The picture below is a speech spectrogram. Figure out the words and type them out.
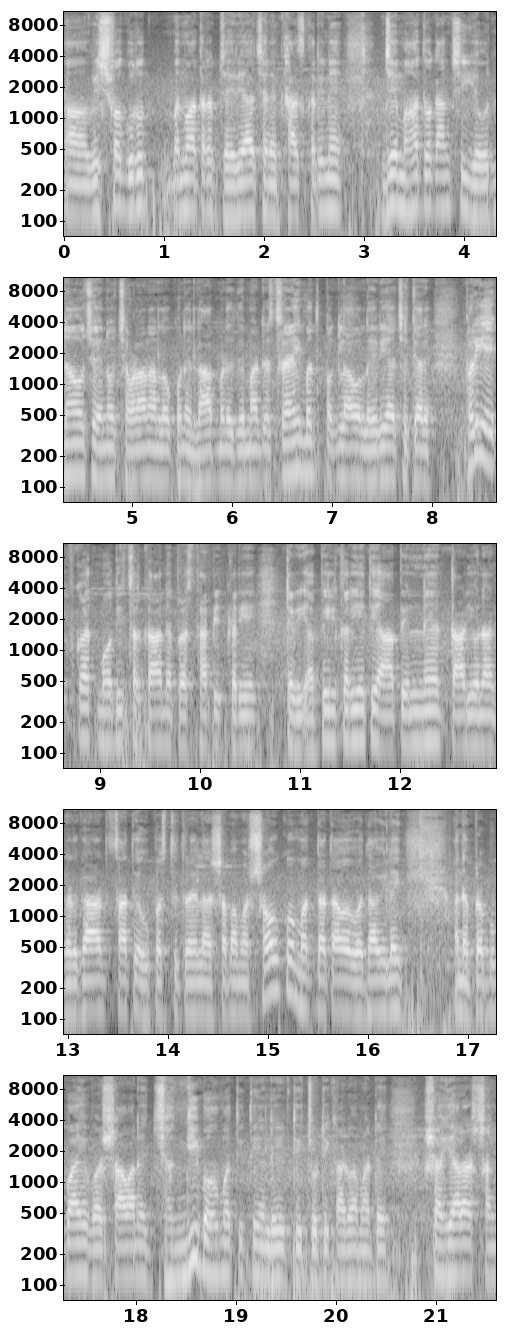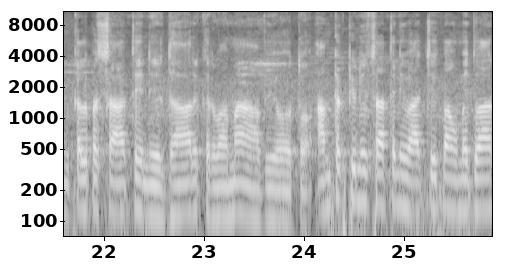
વિશ્વગુરુ બનવા તરફ જઈ રહ્યા છે અને ખાસ કરીને જે મહત્વાકાંક્ષી યોજનાઓ છે, એનો છેવાડાના લોકોને લાભ મળે તે માટે શ્રેણીબદ્ધ પગલાઓ લઈ રહ્યા છે. ત્યારે ફરી એક વખત મોદી સરકારને પ્રસ્થાપિત કરીએ તેવી અપીલ કરી હતી આ અપીલને તાળીઓના ગડગાડ સાથે ઉપસ્થિત રહેલા સભામાં સૌ મતદાતાઓ વધાવી લઈ અને પ્રભુભાઈ વસાવાને જંગી બહુમતીથી લીડથી ચૂંટી કાઢવા માટે સહિયારા સંકલ્પ સાથે નિર્ધાર કરવામાં આવ્યો હતો. આમ તક ટીવી સાથેની વાતચીતમાં ઉમેદવાર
